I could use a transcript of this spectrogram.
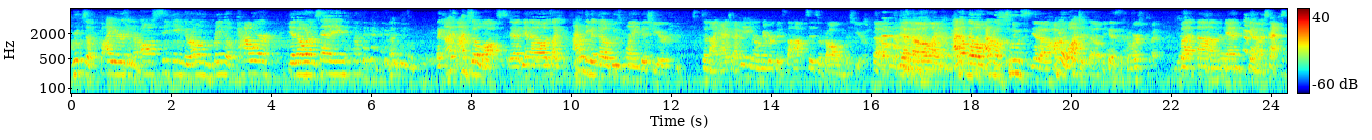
groups of fighters, and they're all seeking their own ring of power. You know what I'm saying? Like I, I'm so lost. Uh, you know, it's like I don't even know who's playing this year tonight. Actually, I can't even remember if it's the Hopses or Gollum this year. Uh, you know, like I don't know. I don't know who's. You know, I'm gonna watch it though because the commercials, right? But um, and you know, snacks.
